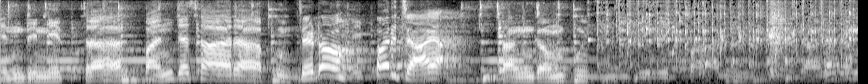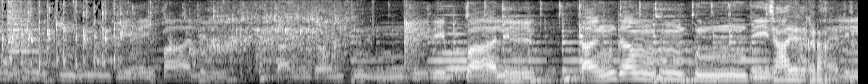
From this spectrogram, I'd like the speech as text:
എന്തിനിത്ര പഞ്ചസാര ചേട്ടോ ഒരു ചായ തങ്കം പുഞ്ചിരിപ്പാലിൽ തങ്കം പുഞ്ചിരിപ്പാലിൽ തങ്കം പുഞ്ചിരിപ്പാലിൽ തങ്കം ചായക്കട. പുഞ്ചിരിപ്പാലിൽ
